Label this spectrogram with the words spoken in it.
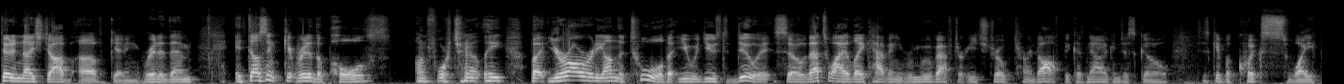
Did a nice job of getting rid of them. It doesn't get rid of the poles unfortunately, but you're already on the tool that you would use to do it. So that's why I like having remove after each stroke turned off because now I can just go, just give a quick swipe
